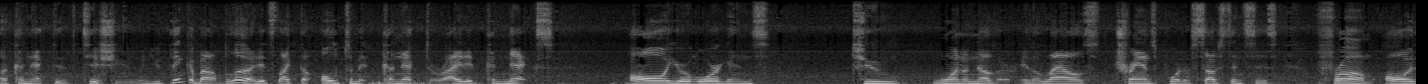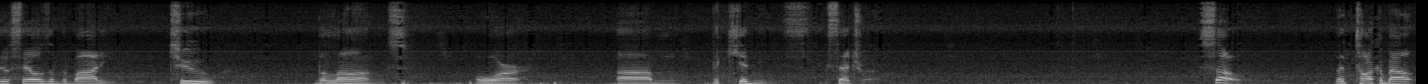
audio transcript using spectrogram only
a connective tissue. When you think about blood, it's like the ultimate connector, right? It connects all your organs to one another. It allows transport of substances from all the cells of the body to the lungs or um, the kidneys, etc. So, let's talk about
